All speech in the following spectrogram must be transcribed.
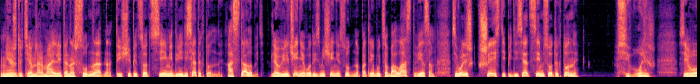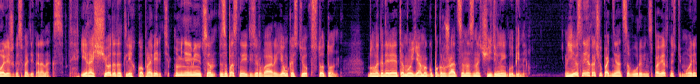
Между тем, нормальный тоннаж судна 1507,2 тонны. А стало быть, для увеличения водоизмещения судна потребуется балласт весом всего лишь в 6,57 тонны. Всего лишь? Всего лишь, господин Аронакс. И расчет этот легко проверить. У меня имеются запасные резервуары емкостью в 100 тонн. Благодаря этому я могу погружаться на значительные глубины. Если я хочу подняться в уровень с поверхностью моря,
